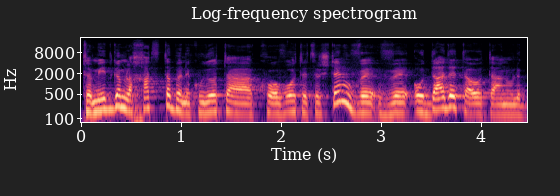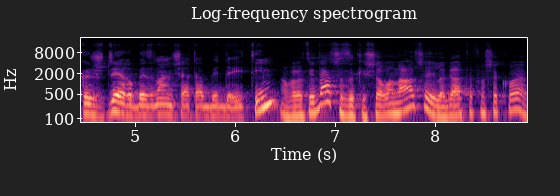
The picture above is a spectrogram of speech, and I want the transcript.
תמיד גם לחצת בנקודות הכואבות אצל שתינו, ועודדת אותנו לגשדר בזמן שאתה בדייטים. אבל את יודעת שזה כישרון העל שלי, לגעת איפה שכואב.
